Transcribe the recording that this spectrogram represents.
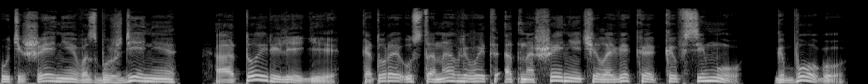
утешение, возбуждение, а той религии, которая устанавливает отношение человека ко всему, к Богу,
